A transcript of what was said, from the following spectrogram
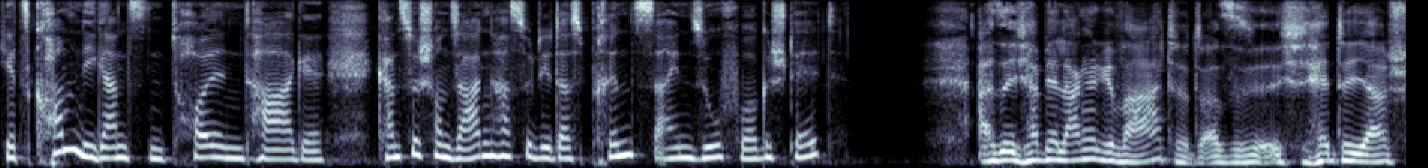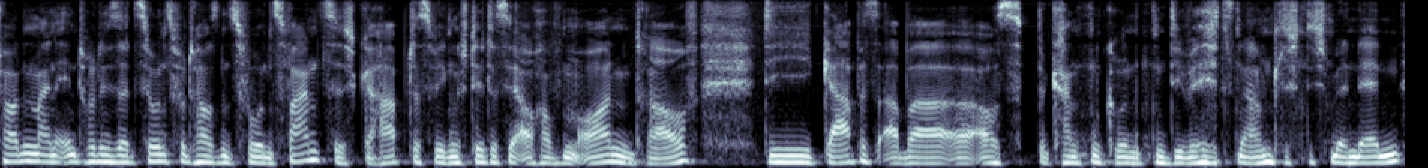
Jetzt kommen die ganzen tollen Tage. Kannst du schon sagen, hast du dir das Prinzsein so vorgestellt? Also ich habe ja lange gewartet. Also ich hätte ja schon meine Intronisation 2022 gehabt, deswegen steht es ja auch auf dem Orden drauf. Die gab es aber äh, aus bekannten Gründen, die wir jetzt namentlich nicht mehr nennen.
